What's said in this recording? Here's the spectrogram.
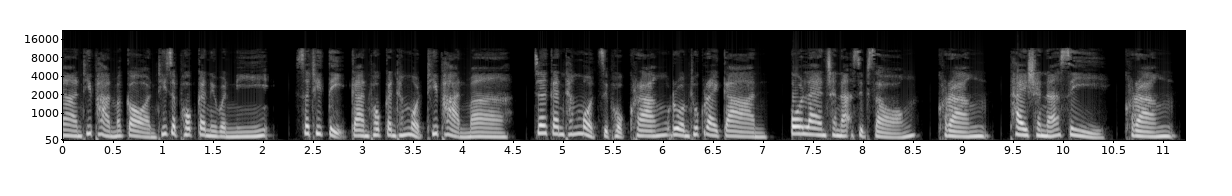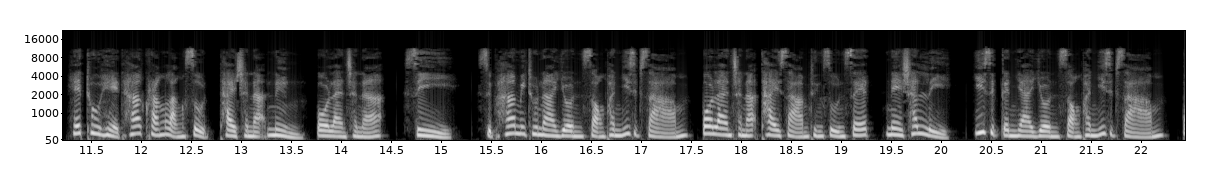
งานที่ผ่านมาก่อนที่จะพบกันในวันนี้ สถิติการพบกันทั้งหมดที่ผ่านมา เจอกันทั้งหมด 16 ครั้ง รวมทุกรายการ โปแลนด์ชนะ 12 ครั้ง ไทยชนะ 4 ครั้ง Head to Head 5ครั้งหลังสุด ไทยชนะ 1 โปแลนด์ชนะ 4 15 มิถุนายน 2023 โปแลนด์ชนะไทย 3-0 เซตเนชั่นลีก 20 กันยายน 2023 โป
